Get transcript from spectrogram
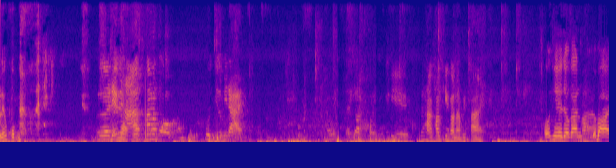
เรียกผม เออเดี๋ยวไปหามะละกอก่อนพูดเยอะไม่ได้โอเค ไปหาข้าวกินก่อนนะพี่ปาย โอเคเจอกัน บ๊ายบาย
